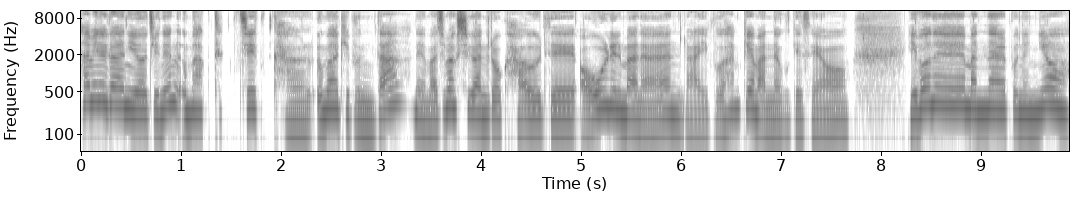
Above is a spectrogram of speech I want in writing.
3일간 이어지는 음악 특집 가을 음악이 분다. 네, 마지막 시간으로 가을에 어울릴 만한 라이브 함께 만나고 계세요. 이번에 만날 분은요.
